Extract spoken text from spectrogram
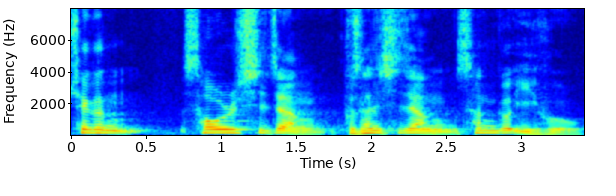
최근 서울시장, 부산시장 선거 이후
